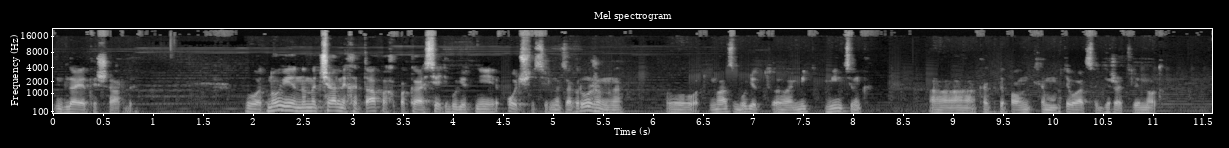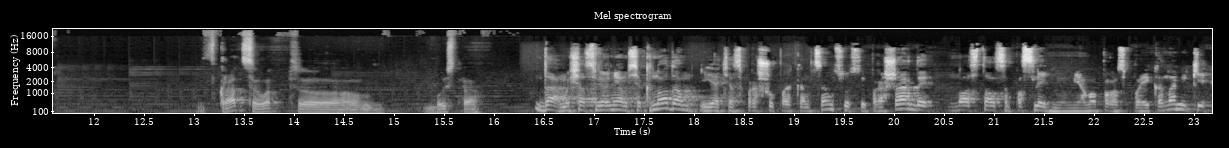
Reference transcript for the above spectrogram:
для этой шарды. Вот. Ну и на начальных этапах, пока сеть будет не очень сильно загружена, вот, у нас будет э, минтинг э, как дополнительная мотивация держателей нот. Вкратце, вот э, быстро. Да, мы сейчас вернемся к нодам. Я тебя спрошу про консенсус и про шарды, но остался последний у меня вопрос по экономике.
